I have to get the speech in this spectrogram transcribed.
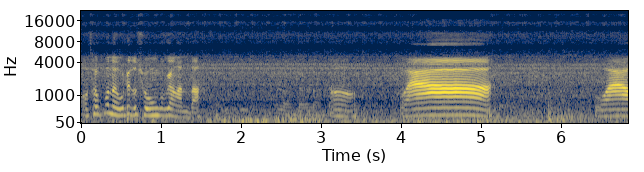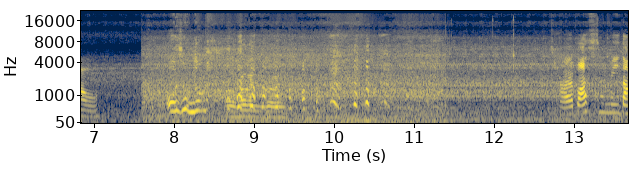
어, 덕분에 우리도 좋은 구경한다. 올라온다, 올라온다. 어. 와. 와우. 어, 점점 어, 나가지, 나가지. 잘 봤습니다.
